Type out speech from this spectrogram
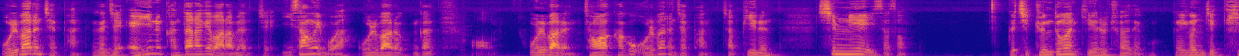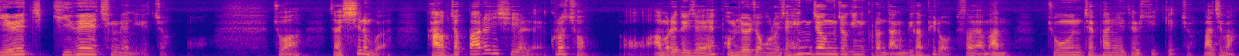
올바른 재판. 그러니까 이제 A는 간단하게 말하면 이제 이상의 뭐야? 올바른 그러니까 어, 올바른 정확하고 올바른 재판. 자, B는 심리에 있어서 그치 균등한 기회를 줘야 되고 그러니까 이건 이제 기회 기회의 측면이겠죠. 좋아. 자 C는 뭐야? 가급적 빠른 시일 내에 그렇죠. 어, 아무래도 이제 법률적으로 이제 행정적인 그런 낭비가 필요 없어야만 좋은 재판이 될 수 있겠죠. 마지막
